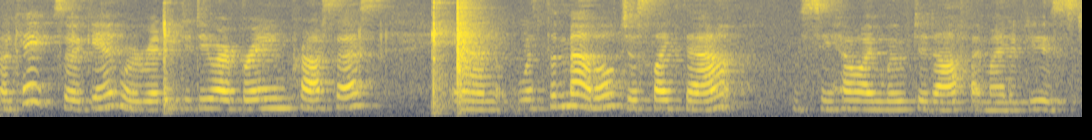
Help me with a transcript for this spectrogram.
Okay, so again, we're ready to do our brayer process. And with the metal, just like that, you see how I moved it off? I might have used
